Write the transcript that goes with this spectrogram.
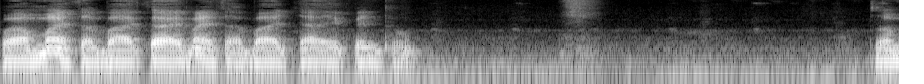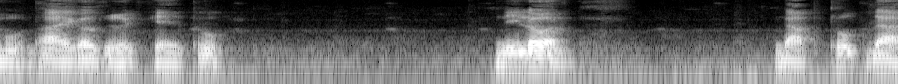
ความไม่สบายกายไม่สบายใจเป็นทุกข์ สมุทัยก็คือเกิดทุกข์นิโรธ ดับทุกข์ได้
